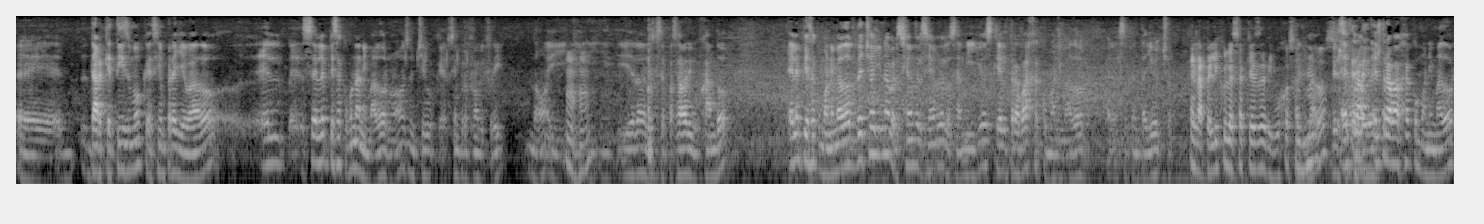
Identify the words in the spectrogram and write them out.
eh, darketismo que siempre ha llevado. Él, es- él empieza como un animador, ¿no? Es un chico que siempre fue muy free, ¿no? Y, y- y era de los que se pasaba dibujando. Él empieza como animador. De hecho, hay una versión del Señor de los Anillos que él trabaja como animador en el 78. En la película esa que es de dibujos animados, Él, tra- 78. él trabaja como animador.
